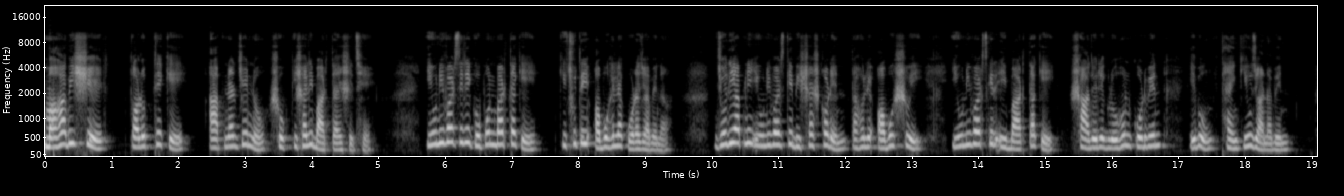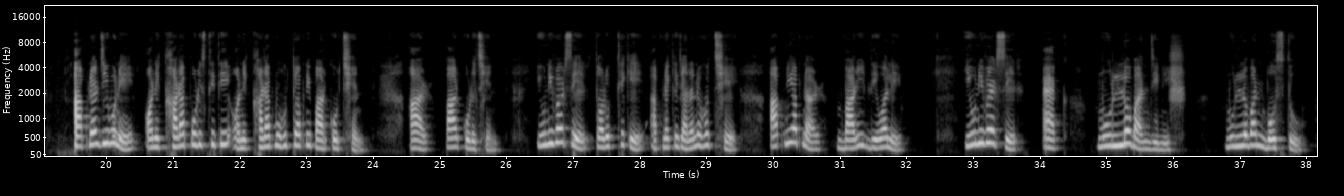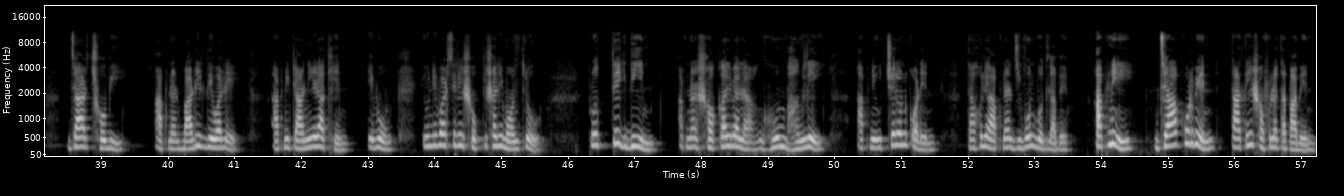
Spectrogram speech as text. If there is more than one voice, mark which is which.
Speaker 1: মহাবিশ্বের তরফ থেকে আপনার জন্য শক্তিশালী বার্তা এসেছে। ইউনিভার্সের এই গোপন বার্তাকে কিছুতেই অবহেলা করা যাবে না। যদি আপনি ইউনিভার্সকে বিশ্বাস করেন, তাহলে অবশ্যই ইউনিভার্সের এই বার্তাকে সাদরে গ্রহণ করবেন এবং থ্যাংক ইউ জানাবেন। আপনার জীবনে অনেক খারাপ পরিস্থিতি, অনেক খারাপ মুহূর্ত আপনি পার করছেন আর পার করেছেন। ইউনিভার্সের তরফ থেকে আপনাকে জানানো হচ্ছে আপনি আপনার বাড়ির দেওয়ালে ইউনিভার্সের এক মূল্যবান জিনিস, মূল্যবান বস্তু, যার ছবি আপনার বাড়ির দেওয়ালে আপনি টানিয়ে রাখেন এবং ইউনিভার্সের এই শক্তিশালী মন্ত্র প্রত্যেক দিন আপনার সকালবেলা ঘুম ভাঙলেই আপনি উচ্চারণ করেন, তাহলে আপনার জীবন বদলাবে। আপনি যা করবেন তাতেই সফলতা পাবেন।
